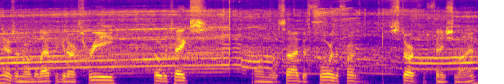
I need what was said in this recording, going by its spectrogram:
There's a normal lap to get our three overtakes on the side before the front start finish line.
